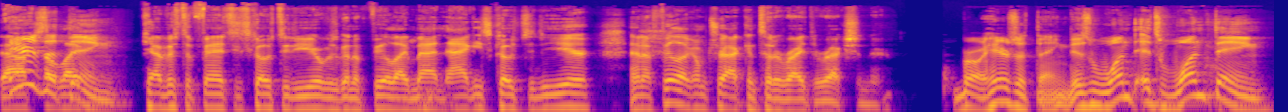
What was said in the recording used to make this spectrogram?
that I Here's the like thing. Kevin Stefanski's coach of the year was going to feel like Matt Nagy's coach of the year. And I feel like I'm tracking to the right direction there. bro here's the thing there's one it's one thing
